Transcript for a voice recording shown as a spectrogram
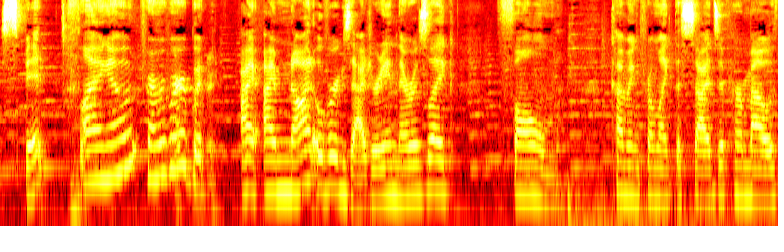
spit flying out from everywhere, but I, I'm not over exaggerating. There was like foam coming from like the sides of her mouth.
